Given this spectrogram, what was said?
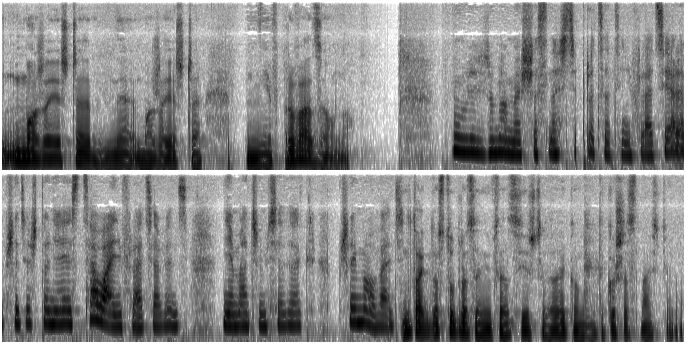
Może jeszcze, e, może jeszcze nie wprowadzą. No. Mówisz, że mamy 16% inflacji, ale przecież to nie jest cała inflacja, więc nie ma czym się tak przejmować. no tak, do 100% inflacji jeszcze daleko, mamy tylko 16. No.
